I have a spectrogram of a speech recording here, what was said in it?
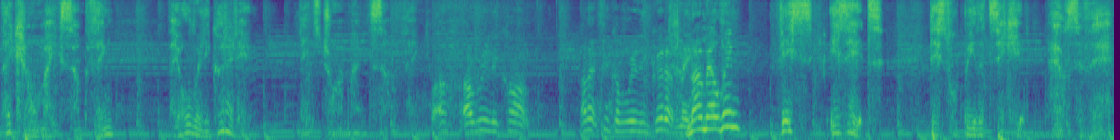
They can all make something. They're all really good at it. Let's try and make something. I, I really can't. I don't think I'm really good at making... No, Melvin, this is it. This will be the ticket out of there.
